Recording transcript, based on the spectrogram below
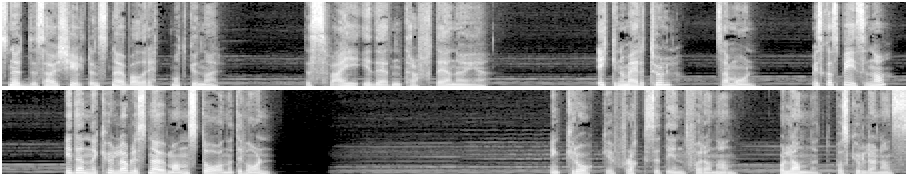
snudde seg og kylte en snøball rett mot Gunnar. Det svei idet den traff det ene øyet. Ikke noe mer tull, sa moren. Vi skal spise nå. I denne kulda ble snømannen stående til våren. En kråke flakset inn foran han og landet på skulderen hans.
